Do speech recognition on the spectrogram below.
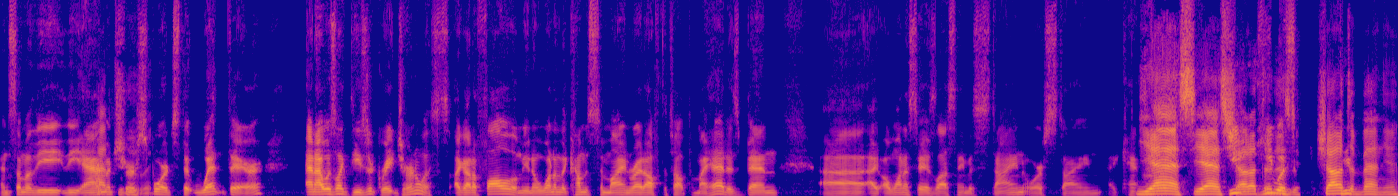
and some of the the amateur Absolutely. sports that went there. And I was like, these are great journalists. I got to follow them. You know, one of that comes to mind right off the top of my head is Ben. Uh, I, I want to say his last name is Stein or Stein. I can't. Yes, remember. yes. Shout out to he was, shout out he, to Ben. Yeah,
